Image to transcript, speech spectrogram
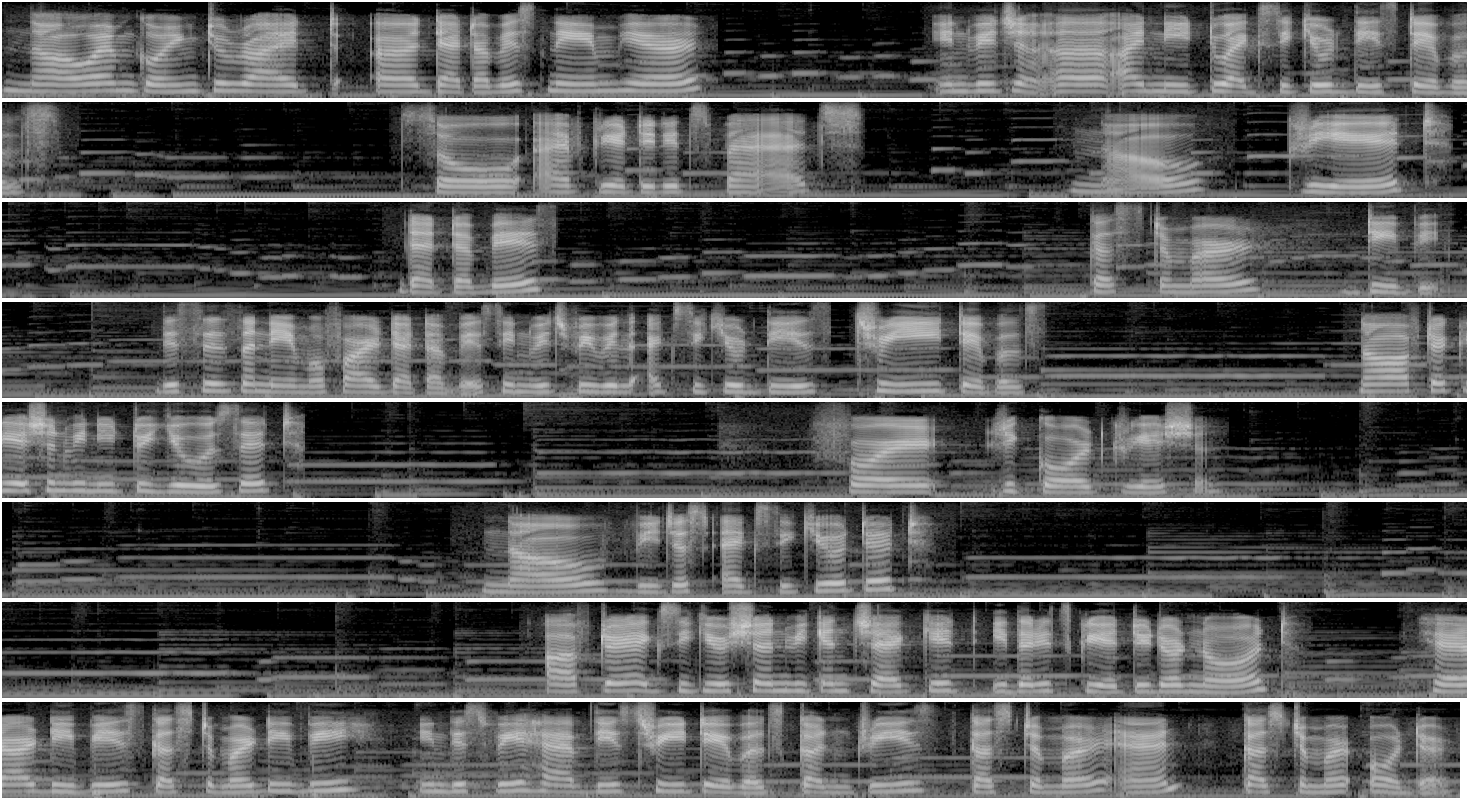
Now I'm going to write a database name here in which uh, I need to execute these tables. So I've created its batch. Now create database customer DB. This is the name of our database in which we will execute these three tables now after creation we need to use it for record creation. Now we just execute it. After execution we can check it either it's created or not. Here are db's customer db in this we have these three tables countries customer and customer order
